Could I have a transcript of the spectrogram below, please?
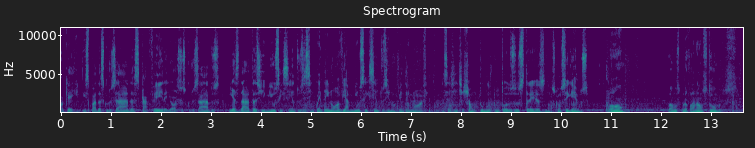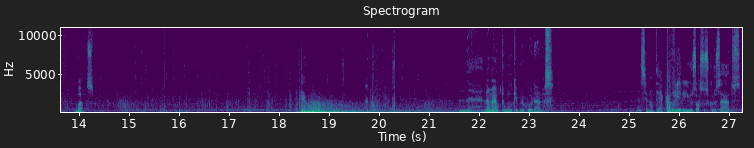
Ok, espadas cruzadas, caveira e ossos cruzados, e as datas de 1659 a 1699. Se a gente achar um túmulo com todos os três, nós conseguimos. Bom, vamos profanar uns túmulos. Vamos. Não, não é o túmulo que procuramos. Esse não tem a caveira e os ossos cruzados.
